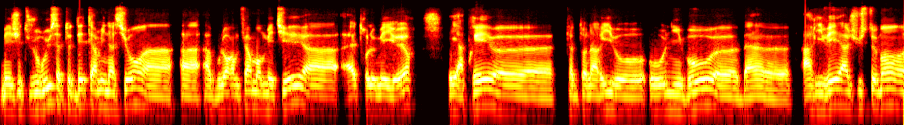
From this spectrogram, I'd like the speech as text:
Mais j'ai toujours eu cette détermination à, vouloir en faire mon métier, à, être le meilleur. Et après, euh, quand on arrive au, haut niveau, euh, ben arriver à justement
